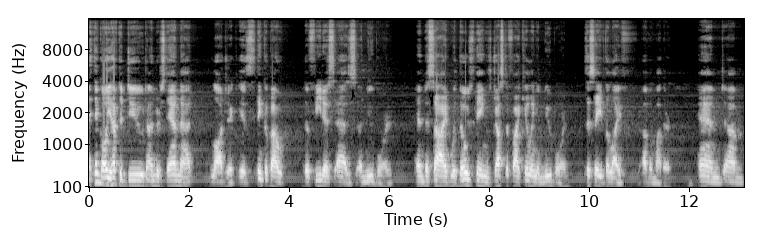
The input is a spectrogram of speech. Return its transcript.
I think all you have to do to understand that logic is think about the fetus as a newborn and decide would those things justify killing a newborn to save the life of a mother. And um,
